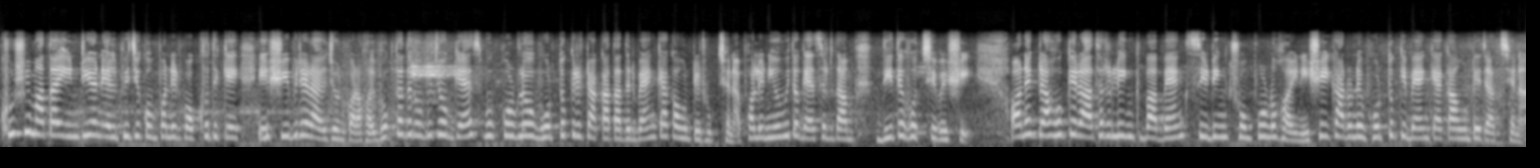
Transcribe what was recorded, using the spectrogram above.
খুশি মাতা ইন্ডিয়ান এলপিজি কোম্পানির পক্ষ থেকে এই শিবিরের আয়োজন করা হয়। ভোক্তাদের অভিযোগ, গ্যাস বুক করলেও ভর্তুকির টাকা তাদের ব্যাংক অ্যাকাউন্টে ঢুকছে না। ফলে নিয়মিত গ্যাসের দাম দিতে হচ্ছে বেশি। অনেক গ্রাহকের আধার লিঙ্ক বা ব্যাংক সিডিং সম্পূর্ণ হয়নি। সেই কারণে ভর্তুকি ব্যাংক অ্যাকাউন্টে যাচ্ছে না।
